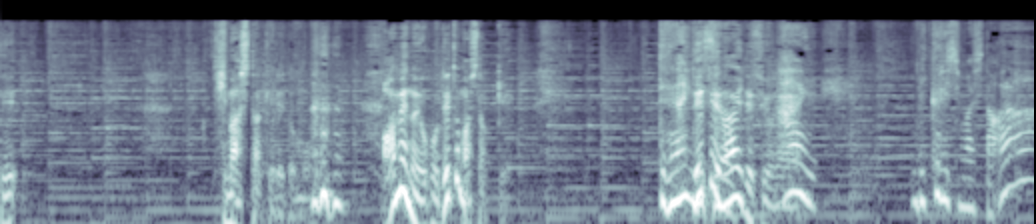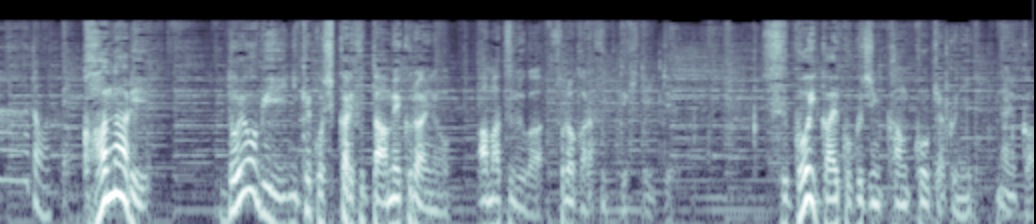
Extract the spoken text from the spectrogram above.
てきましたけれども。雨の予報出てましたっけ？出てないんですよ。出てないですよね、はい、びっくりしました。あらーと思って。かなり土曜日に結構しっかり降った雨くらいの雨粒が空から降ってきていてすごい外国人観光客に何か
